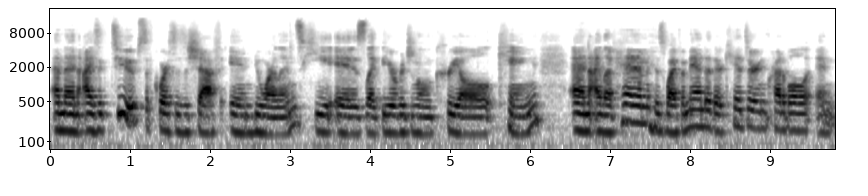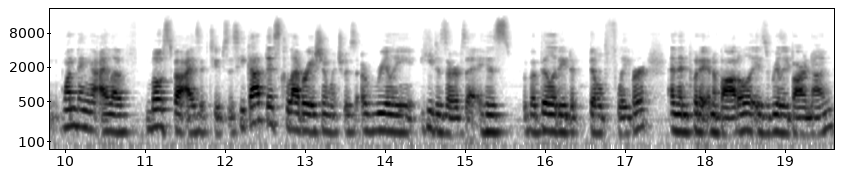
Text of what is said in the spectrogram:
And then Isaac Toups, of course, is a chef in New Orleans. He is like the original Creole king. And I love him, his wife Amanda, their kids are incredible. And one thing I love most about Isaac Toups is he got this collaboration, which was a really, he deserves it. His ability to build flavor and then put it in a bottle is really bar none.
